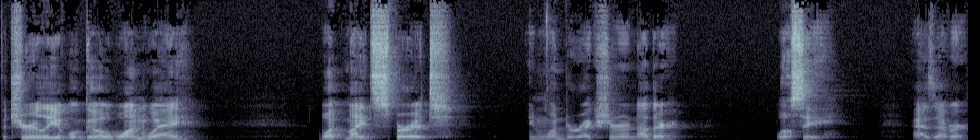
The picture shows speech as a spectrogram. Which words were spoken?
but surely it will go one way. What might spur it in one direction or another? We'll see. As ever,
